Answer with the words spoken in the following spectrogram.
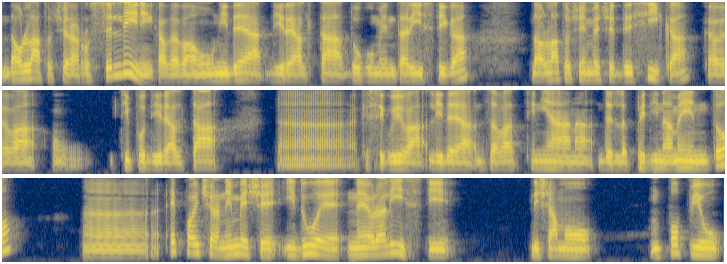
da un lato c'era Rossellini che aveva un'idea di realtà documentaristica, da un lato c'è invece De Sica che aveva un tipo di realtà eh, che seguiva l'idea zavattiniana del pedinamento, eh, e poi c'erano invece i due neorealisti, diciamo un po' più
